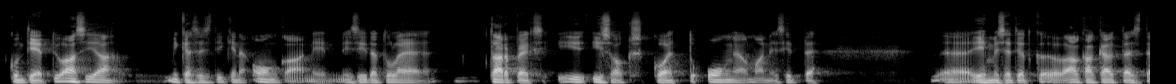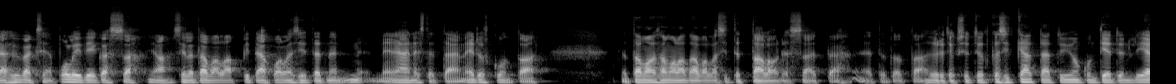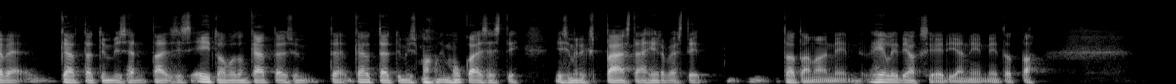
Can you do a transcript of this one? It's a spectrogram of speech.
kun tietty asia, mikä se sitten ikinä onkaan, niin, niin siitä tulee tarpeeksi isoksi koettu ongelma, niin sitten – ihmiset, jotka alkaa käyttää sitä hyväkseen politiikassa ja sillä tavalla pitää huolen siitä, että ne, ne äänestetään eduskuntaan. Ja samalla tavalla sitten taloudessa, että, että tota, yritykset, jotka sitten käyttäytyy jonkun tietyn lieve käyttäytymisen tai siis ei-toivotun käyttäytymismallin mukaisesti, esimerkiksi päästään hirveästi tota noin, niin, hiilidioksidia, niin, niin tota,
